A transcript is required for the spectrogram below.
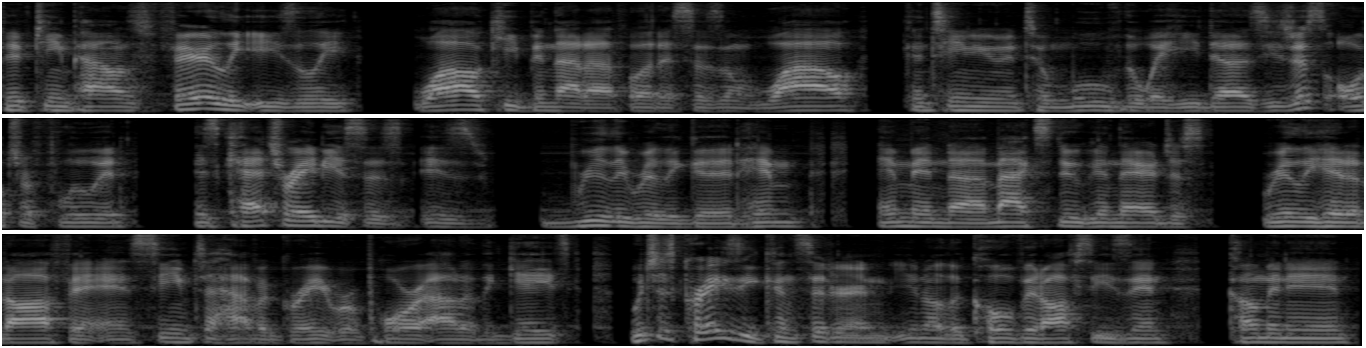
15 pounds fairly easily while keeping that athleticism, while continuing to move the way he does. He's just ultra fluid. His catch radius is, is really, really good. Him, him and uh, Max Duggan there just really hit it off and, and seemed to have a great rapport out of the gates, which is crazy considering, you know, the COVID offseason coming in,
